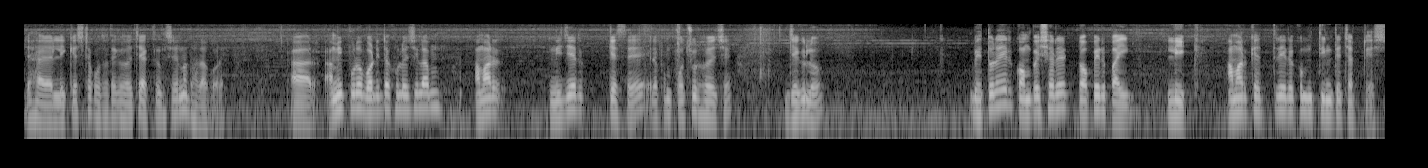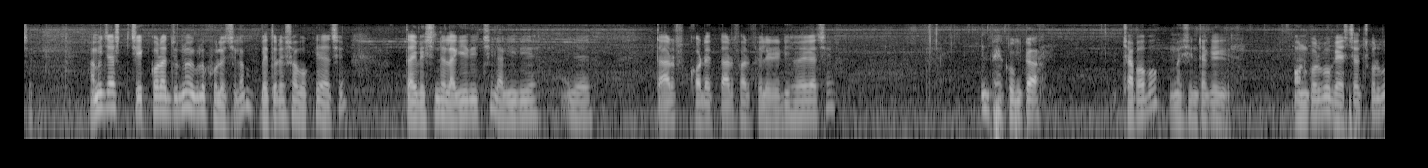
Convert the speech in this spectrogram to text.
যে হ্যাঁ লিকেজটা কোথা থেকে হয়েছে অ্যাক্সেন্স যেন ধরা পড়ে। আর আমি পুরো বডিটা খুলেছিলাম, আমার নিজের কেসে এরকম প্রচুর হয়েছে, যেগুলো ভেতরের কম্প্রেসারের টপের পাইপ লিক আমার ক্ষেত্রে এরকম তিনটে, চারটে এসছে। আমি জাস্ট চেক করার জন্য এগুলো খুলেছিলাম, ভেতরে সব ওকে আছে। তাই মেশিনটা লাগিয়ে দিচ্ছি, লাগিয়ে দিয়ে যে তার কটের তার ফার ফেলে রেডি হয়ে গেছে। ভ্যাকুমটা চাপাবো মেশিনটাকে অন করব গ্যাস চার্জ করব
